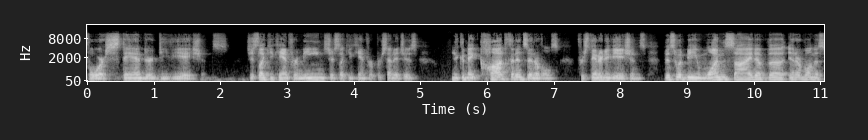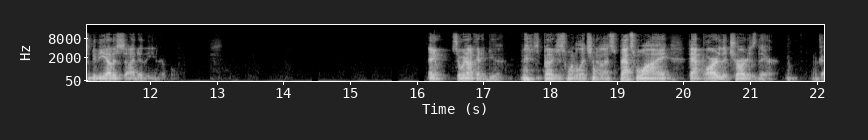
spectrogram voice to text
for standard deviations, just like you can for means, just like you can for percentages. You could make confidence intervals for standard deviations. This would be one side of the interval, and this would be the other side of the interval. Anyway, so we're not going to do that, but I just want to let you know that's that's why that part of the chart is there. Okay.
